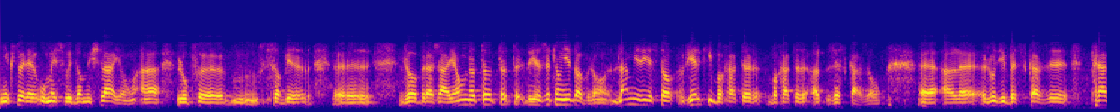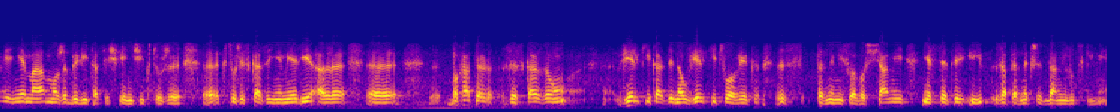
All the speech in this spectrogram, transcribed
niektóre umysły domyślają, a lub sobie wyobrażają, no to, to, to jest rzeczą niedobrą. Dla mnie jest to wielki bohater, bohater ze skazą, e, ale ludzi bez skazy prawie nie ma. Może byli tacy święci, którzy, e, którzy skazy nie mieli, ale e, bohater ze skazą wielki kardynał, wielki człowiek z pewnymi słabościami, niestety i zapewne krzywdami ludzkimi.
